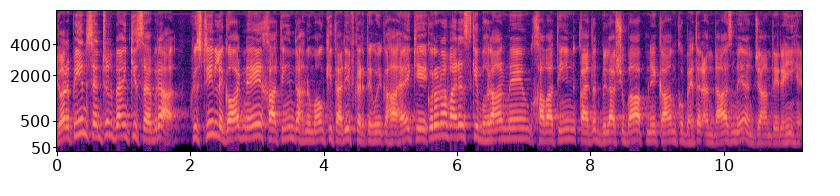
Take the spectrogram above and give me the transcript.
यूरोपियन सेंट्रल बैंक की सरबरा क्रिस्टीन लेगॉर्ड ने खातन रहनुमाओं की तारीफ़ करते हुए कहा है कि कोरोना वायरस के बहरान में खातन क्यादत बिलाशुबा अपने काम को बेहतर अंदाज में अंजाम दे रही हैं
